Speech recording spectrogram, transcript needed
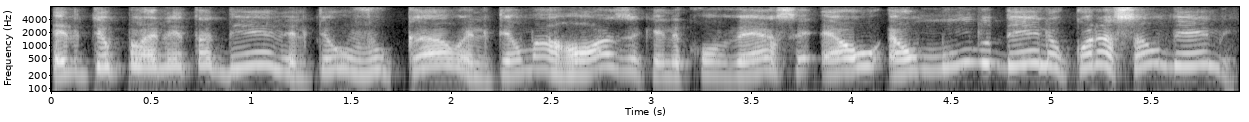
Ele tem o planeta dele, ele tem um vulcão, ele tem uma rosa que ele conversa. É o, é o mundo dele, é o coração dele.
